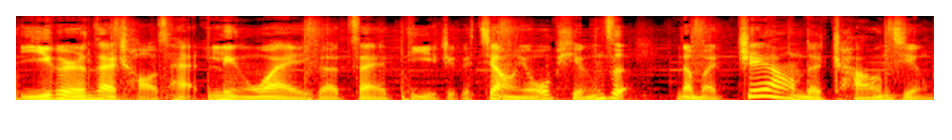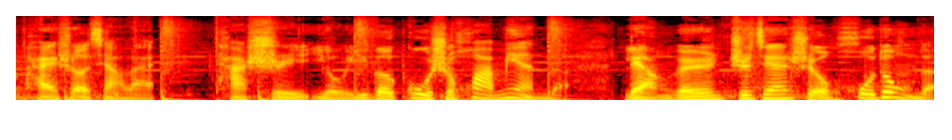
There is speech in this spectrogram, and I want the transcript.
一个人在炒菜，另外一个在递这个酱油瓶子。那么这样的场景拍摄下来。它是有一个故事画面的，两个人之间是有互动的，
